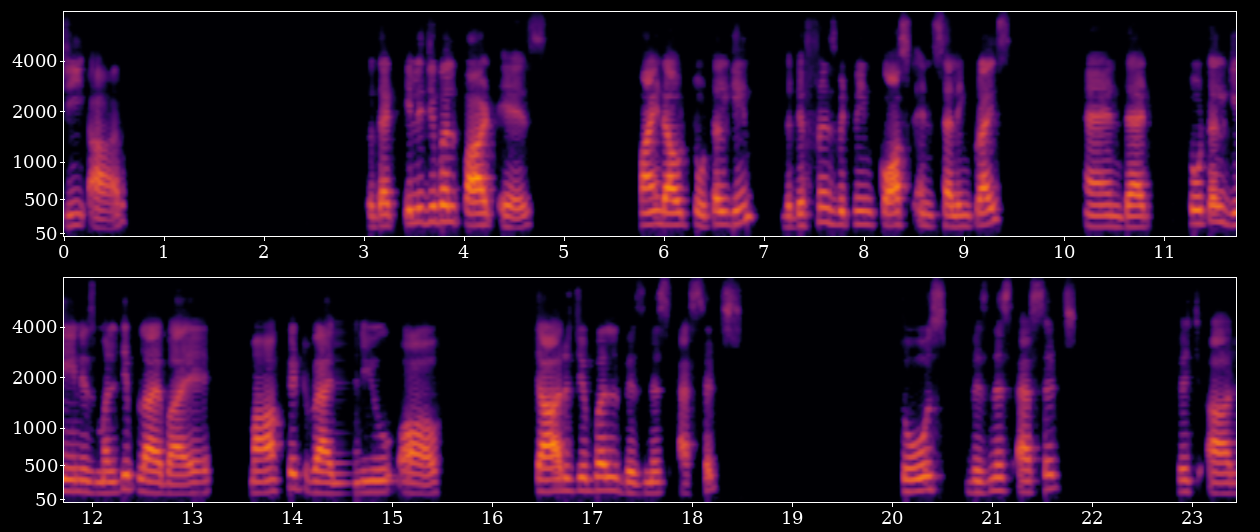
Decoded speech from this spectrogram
GR so that eligible part is find out total gain, the difference between cost and selling price, and that total gain is multiplied by market value of chargeable business assets. Those business assets which are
